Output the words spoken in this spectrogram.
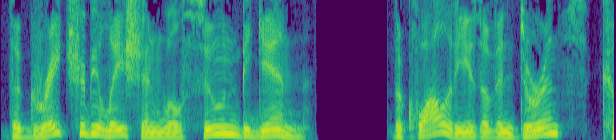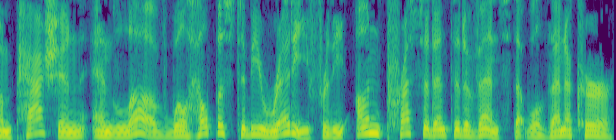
The Great Tribulation will soon begin. The qualities of endurance, compassion, and love will help us to be ready for the unprecedented events that will then occur.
